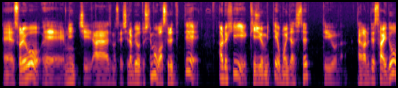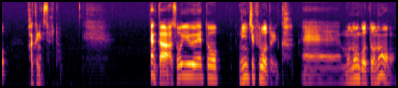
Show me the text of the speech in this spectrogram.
えー、それを、えー、認知あすいません調べようとしても忘れててある日記事を見て思い出してっていうような流れで再度確認すると。なんかそういう、えっと、認知フローというか、えー、物事の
